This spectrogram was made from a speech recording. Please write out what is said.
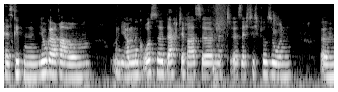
es gibt einen Yogaraum und die haben eine große Dachterrasse mit äh, 60 Personen. Ähm,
